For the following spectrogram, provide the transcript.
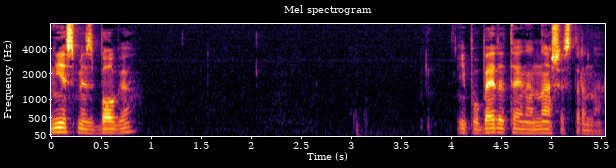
Ние сме с Бога и победата е на наша страна.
